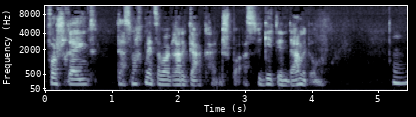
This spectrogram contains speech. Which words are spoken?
verschränkt. Das macht mir jetzt aber gerade gar keinen Spaß. Wie geht denn damit um? Hm.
